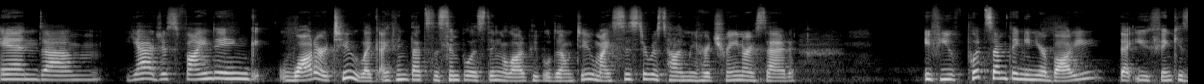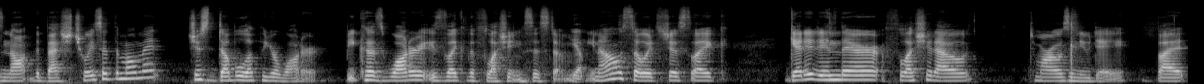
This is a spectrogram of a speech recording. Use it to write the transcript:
and um, yeah, just finding water too. Like I think that's the simplest thing a lot of people don't do. My sister was telling me her trainer said, if you've put something in your body that you think is not the best choice at the moment, just double up your water because water is like the flushing system. Yep. You know, so it's just like get it in there, flush it out. Tomorrow's a new day, but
